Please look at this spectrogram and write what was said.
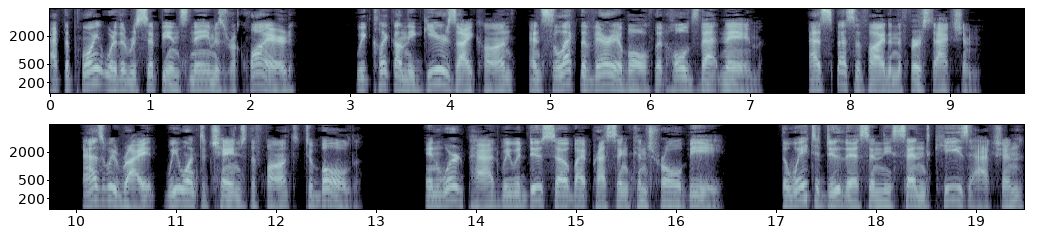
At the point where the recipient's name is required, we click on the gears icon and select the variable that holds that name, as specified in the first action. As we write, we want to change the font to bold. In WordPad, we would do so by pressing Ctrl B. The way to do this in the Send Keys action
